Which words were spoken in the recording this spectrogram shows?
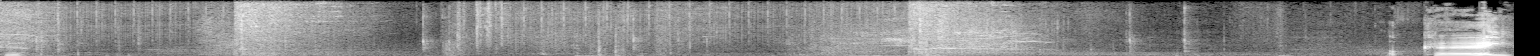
Gdzie? Okej.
